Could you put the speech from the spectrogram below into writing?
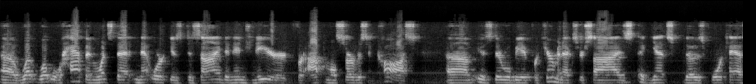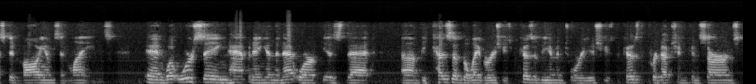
uh, what, what will happen once that network is designed and engineered for optimal service and cost um, is there will be a procurement exercise against those forecasted volumes and lanes. And what we're seeing happening in the network is that um, because of the labor issues, because of the inventory issues, because of the production concerns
